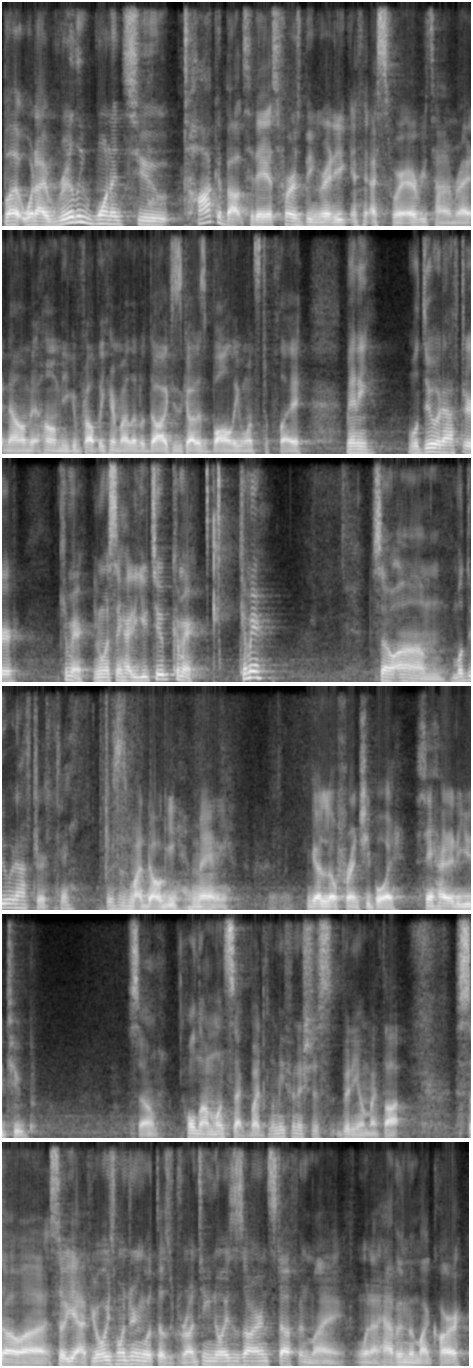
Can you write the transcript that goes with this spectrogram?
but what I really wanted to talk about today, as far as being ready, I swear every time, right now I'm at home, you can probably hear my little dog. He's got his ball, he wants to play. Manny, we'll do it after. Come here. You want to say hi to YouTube? Come here. Come here. So um, we'll do it after, okay? This is my doggy, Manny. You got a little Frenchy boy. Say hi to YouTube. So hold on one sec, bud. Let me finish this video, my thought. So, uh, so yeah, if you're always wondering what those grunting noises are and stuff in my when I have him in my car,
